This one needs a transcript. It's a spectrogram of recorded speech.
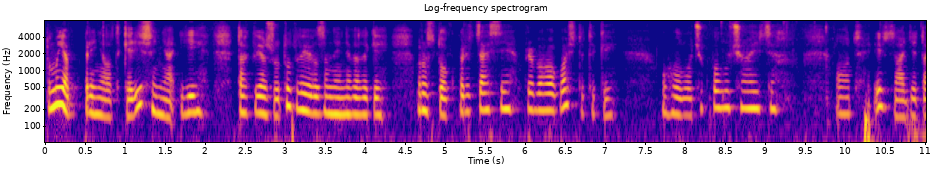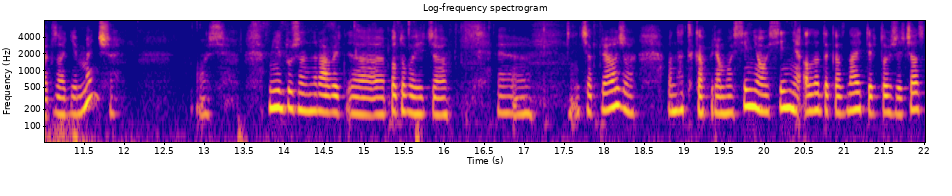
тому я прийняла таке рішення і так в'яжу. Тут вив'язаний невеликий росток при цесі прибавок, бачите, такий уголочок виходить. От, і ззаді, так, ззаді менше. Ось. Мені дуже е, подобається е, ця пряжа. Вона така прямо осіння, осіння, але така, знаєте, в той же час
